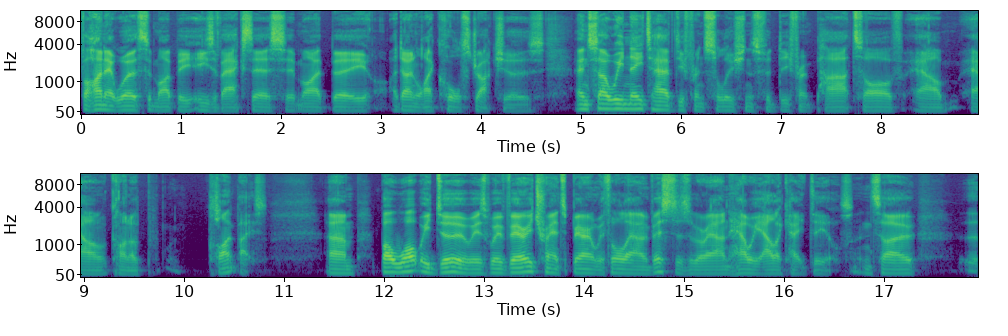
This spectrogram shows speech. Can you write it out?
For high net worths, it might be ease of access. It might be I don't like call structures, and so we need to have different solutions for different parts of our our kind of client base. Um, but what we do is we're very transparent with all our investors around how we allocate deals. And so, uh,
